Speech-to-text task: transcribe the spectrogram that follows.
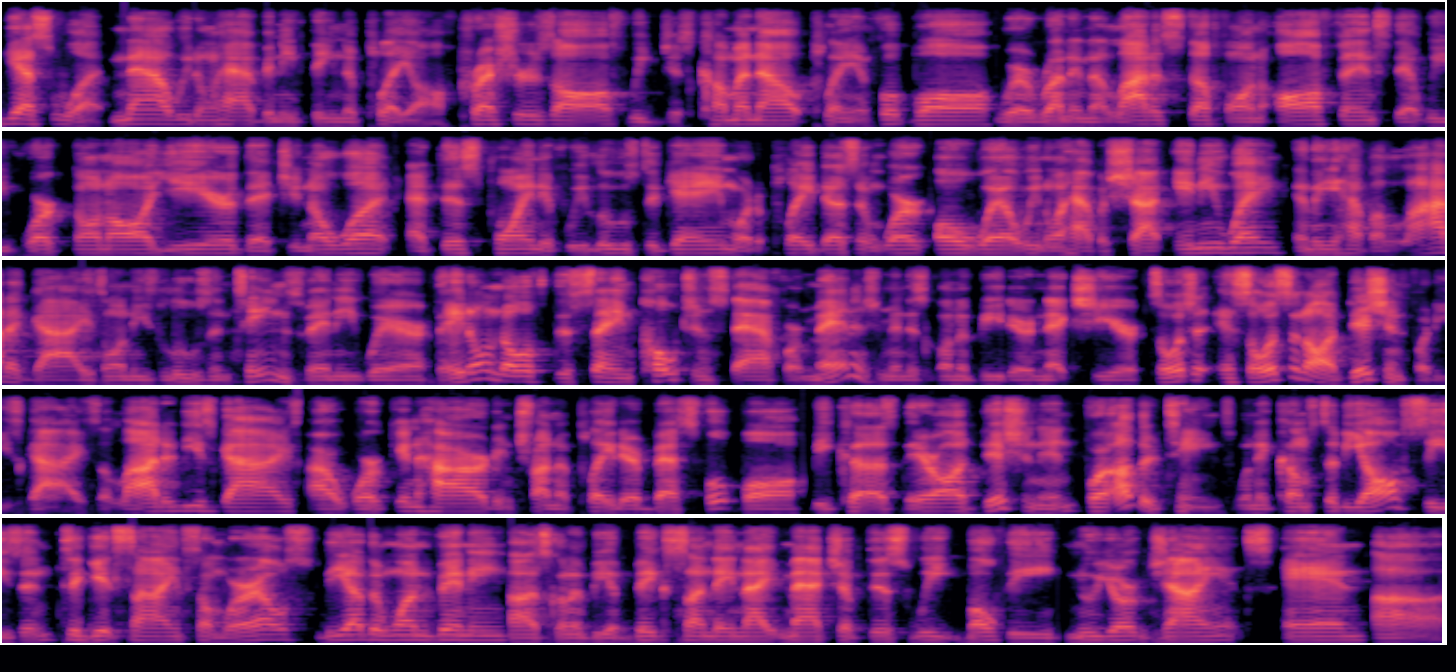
guess what? Now we don't have anything to play off. Pressure's off. We just coming out playing football. We're running a lot of stuff on offense that we've worked on all year. That you know what? At this point, if we lose the game or the play doesn't work, oh well, we don't have a shot anyway. And then you have a lot of guys on these losing teams, Vinny, where they don't know if the same coaching staff or management is going to be there next year. So it's a, so it's an audition for these guys. A lot of these guys are working hard and trying to play their best football because they're auditioning for other teams when it comes to the off season to get signed somewhere else. The other one, Vinny, uh, it's going to be a big Sunday night matchup this week. Both the New York Giants and uh,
